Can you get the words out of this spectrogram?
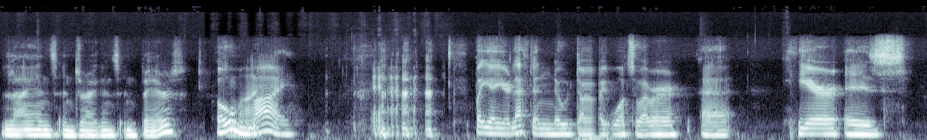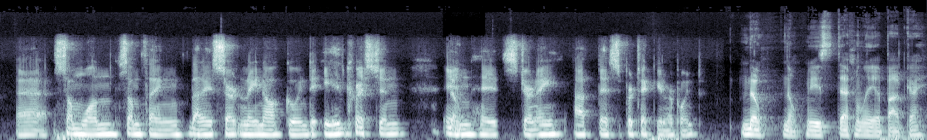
Lions and dragons and bears. Oh My. my. but yeah, you're left in no doubt whatsoever. Uh, here is uh, someone, something that is certainly not going to aid Christian in his journey at this particular point. No, no, he's definitely a bad guy.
